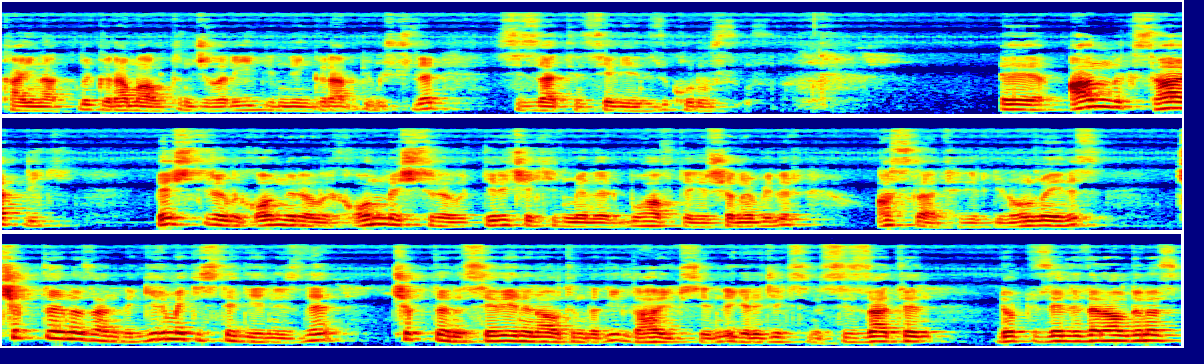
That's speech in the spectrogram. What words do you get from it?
kaynaklı gram altıncıları iyi dinleyin gram gümüşçüler siz zaten seviyenizi korursunuz. Ee, anlık saatlik 5 liralık 10 liralık 15 liralık geri çekilmeler bu hafta yaşanabilir. Asla tedirgin olmayınız. Çıktığınız anda girmek istediğinizde çıktığınız seviyenin altında değil daha yükseğinde geleceksiniz. Siz zaten 450'den aldınız,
